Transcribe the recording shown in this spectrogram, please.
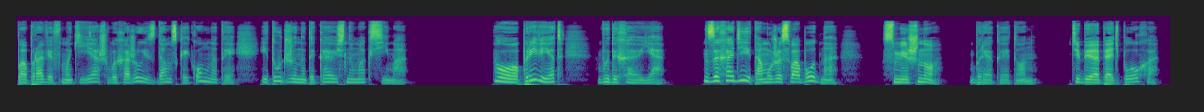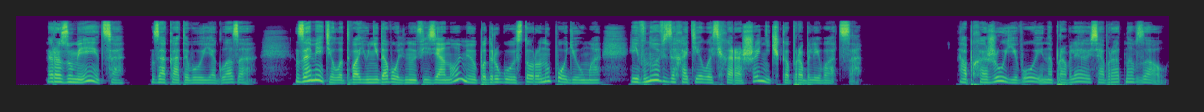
Поправив макияж, выхожу из дамской комнаты и тут же натыкаюсь на Максима. «О, привет!» — выдыхаю я. «Заходи, там уже свободно». «Смешно», — брякает он. «Тебе опять плохо?» «Разумеется», Закатываю я глаза. Заметила твою недовольную физиономию по другую сторону подиума, и вновь захотелось хорошенечко проблеваться. Обхожу его и направляюсь обратно в зал.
